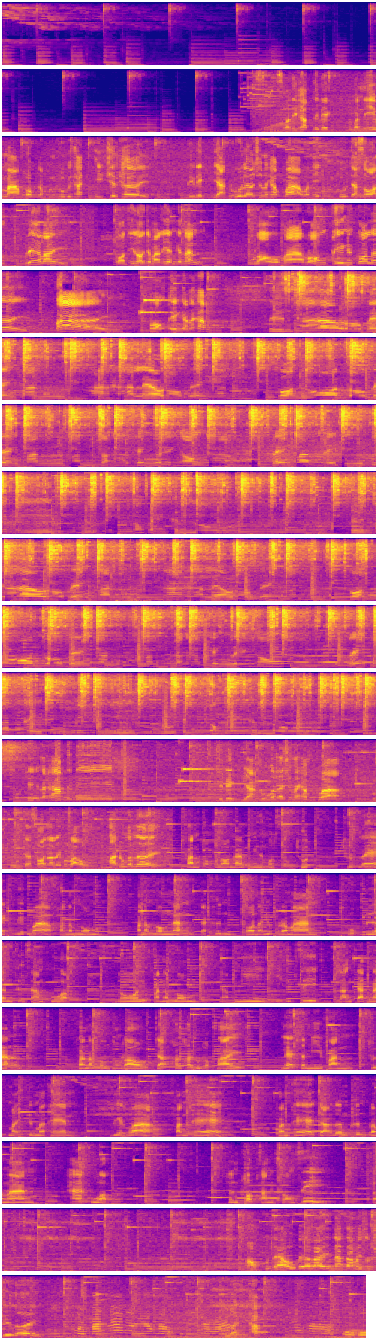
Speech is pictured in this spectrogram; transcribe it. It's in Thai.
สวัสดีครับเด็กๆ วันนี้มาพบกับคุณครูพิทักษ์อีกเช่นเคย เด็กๆ อยากรู้แล้วใช่ไหมครับว่าวันนี้คุณครูจะสอนเรื่องอะไร ก่อนที่เราจะมาเรียนกันนั้น เรามาร้องเพลงกันก่อนเลยไปร้องเพลงกันนะครับ ตื่นเช้าเราแปรงฟันกินอาหารแล้วเราแปรงฟัน ก่อนนอนเราแปรงฟันฟันสะอาดแข็งแรงเงางามแปรงฟันให้ถูกวิธีดูสิต้องแปรงขึ้นลงตื่นเช้าเราแปรงฟันกินอาหารแล้วเราแปรงฟันก่อนนอนเราแปรงฟันฟันสะอาดแข็งแรงเงางามแปรงฟันให้ถูกวิธีดูสิต้องแปรงขึ้นลงโอเคนะครับเด็กๆ เด็กๆอยากรู้กันแล้วใช่ไหมครับว่าคุณครูจะสอนอะไรพวกเรา มาดูกันเลย ฟันของพวกเรานั้นมีทั้งหมด 2 ชุด ชุดแรกเรียกว่าฟันน้ำนม ฟันน้ำนมนั้นจะขึ้นตอนอายุประมาณ 6 เดือนถึง 3 ขวบ โดยฟันน้ำนมจะมี 20 ซี่ หลังจากนั้น ฟันน้ำนมของเราจะค่อยๆหลุดออกไป และจะมีฟันชุดใหม่ขึ้นมาแทน เรียกว่าฟันแท้ ฟันแท้จะเริ่มขึ้นประมาณ 5 ขวบ จนครบ 32 ซี่อ้าวคุณแต๋วเป็นอะไรหน้าตาไม่สดชื่นเลยปวดฟันมากเลยอะค่ะคุณลิคะเป็นอะไรดีครับ นี่แหละค่ะโอ้โห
